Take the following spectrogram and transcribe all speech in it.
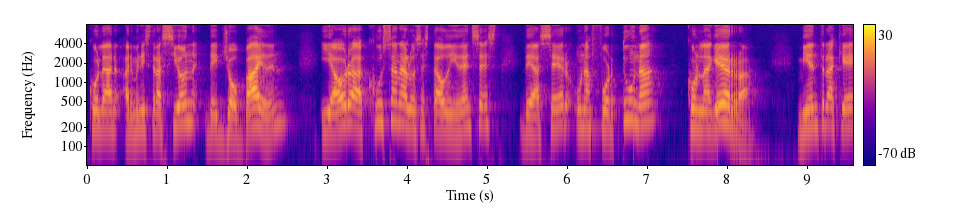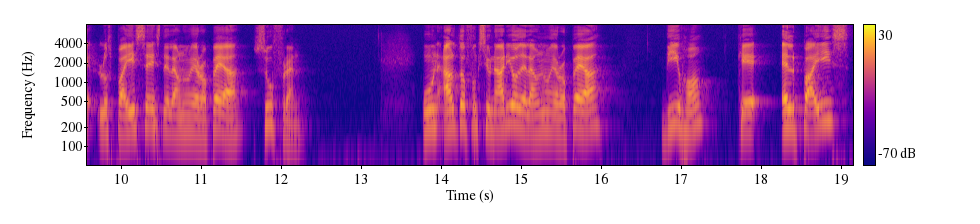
con la administración de Joe Biden y ahora acusan a los estadounidenses de hacer una fortuna con la guerra, mientras que los países de la Unión Europea sufren. Un alto funcionario de la Unión Europea dijo que el país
